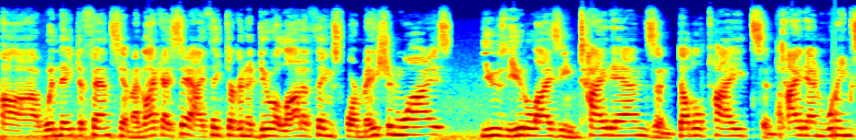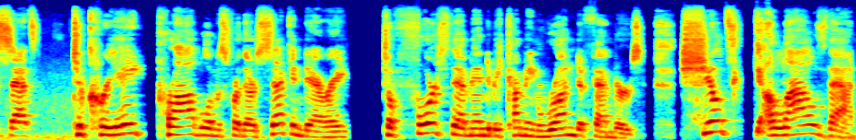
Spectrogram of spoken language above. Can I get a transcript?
uh, when they defense him. And like I say, I think they're going to do a lot of things formation wise, utilizing tight ends and double tights and tight end wing sets to create problems for their secondary to force them into becoming run defenders. Shiltz allows that.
